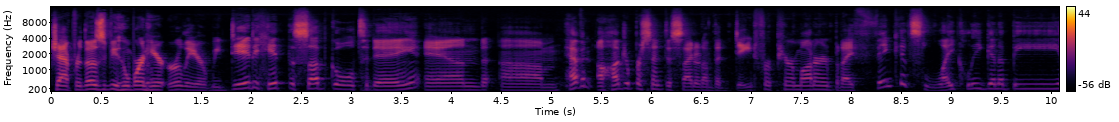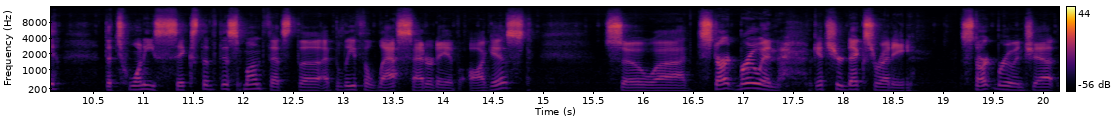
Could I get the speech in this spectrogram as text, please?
Chat, for those of you who weren't here earlier, we did hit the sub goal today and um, haven't 100% decided on the date for Pure Modern, but I think it's likely going to be the 26th of this month. That's the, I believe, the last Saturday of August. So uh, start brewing. Get your decks ready. Start brewing, chat.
